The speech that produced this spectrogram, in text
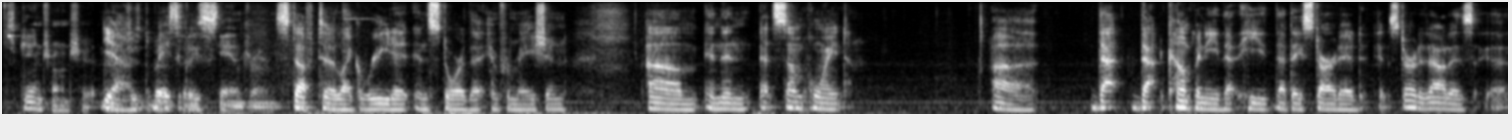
Scantron shit. yeah Just basically scantron stuff to like read it and store the information. Um, and then at some point, uh, that that company that he that they started it started out as a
